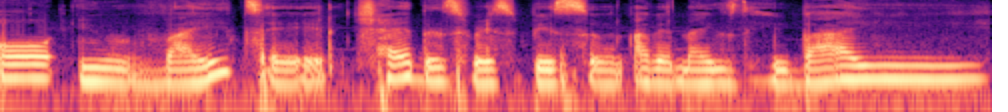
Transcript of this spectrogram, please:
all invited. Try this recipe soon. Have a nice day. Bye.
